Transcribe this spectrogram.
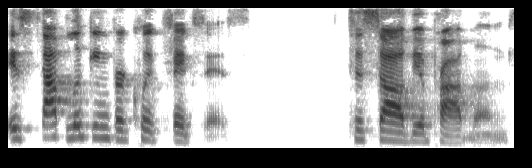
is stop looking for quick fixes to solve your problems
